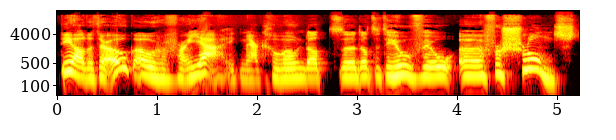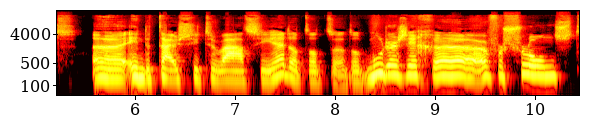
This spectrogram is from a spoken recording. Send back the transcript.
die had het er ook over van ja, ik merk gewoon dat, dat het heel veel verslonst in de thuissituatie. Hè? Dat, dat, dat moeder zich verslonst.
